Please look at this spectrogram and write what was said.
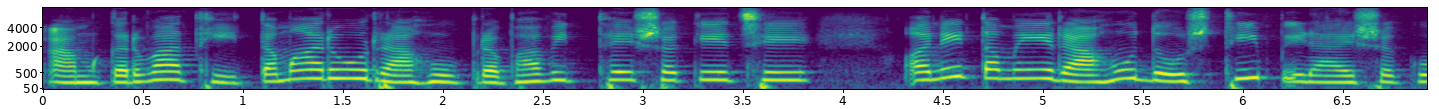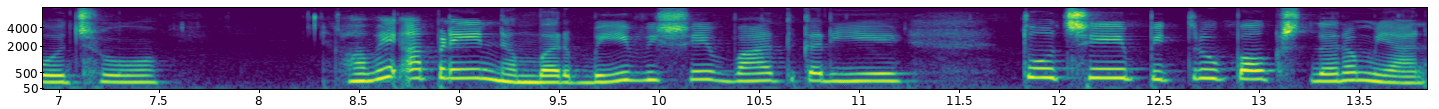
આમ કરવાથી તમારો રાહુ પ્રભાવિત થઈ શકે છે અને તમે રાહુ દોષથી પીડાઈ શકો છો. હવે આપણે નંબર બે વિશે વાત કરીએ તો છે પિતૃપક્ષ દરમિયાન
